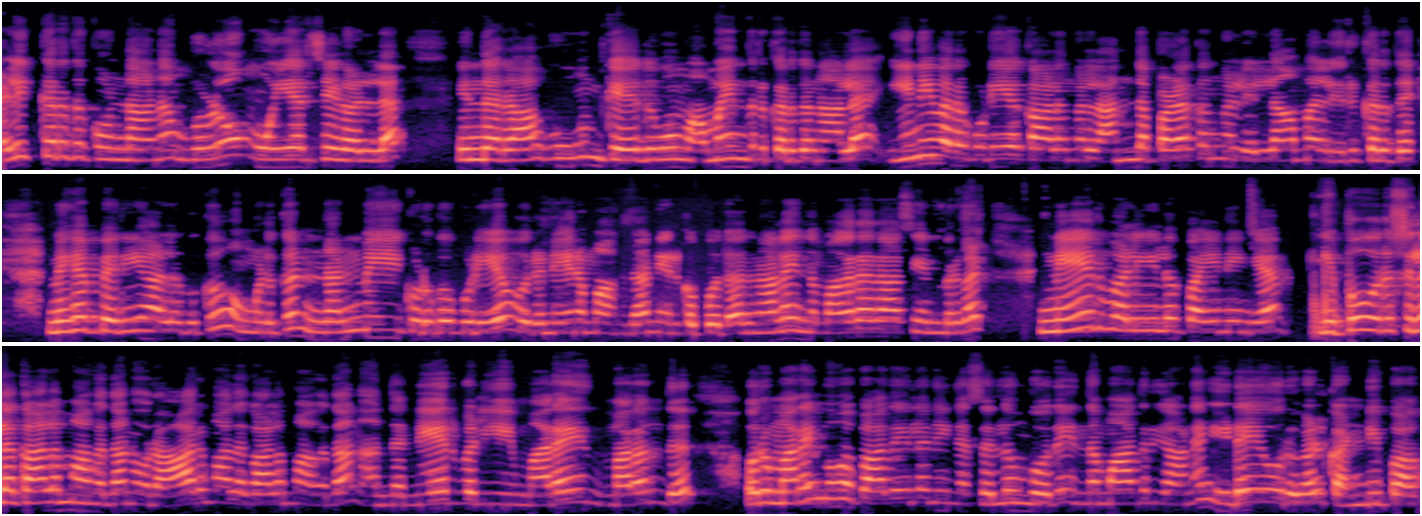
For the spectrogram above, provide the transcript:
அழிக்கிறதுக்கு உண்டான முழு முயற்சிகள்ல இந்த ராகுவும் கேதுவும் அமைந்திருக்கிறதுனால இனி வரக்கூடிய காலங்கள் அந்த பழக்கங்கள் இல்லாமல் இருக்கிறது மிகப்பெரிய அளவுக்கு உங்களுக்கு நன்மையை கொடுக்கக்கூடிய ஒரு நேரமாக தான் இருக்க போகுது. அதனால இந்த மகர ராசி என்பர்கள் நேர் வழியில பயணிங்க. இப்போ ஒரு சில காலமாக தான் ஒரு ஆறு மாத காலமாக தான் அந்த நேர்வழியை மறை மறந்து ஒரு மறைமுக பாதையில நீங்க செல்லும் போது இந்த மாதிரியான இடையூறுகள் கண்டிப்பாக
